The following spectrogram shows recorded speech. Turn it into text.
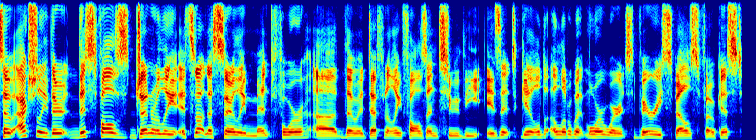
so actually, there this falls generally. It's not necessarily meant for, uh, though it definitely falls into the Izzet guild a little bit more, where it's very spells focused.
